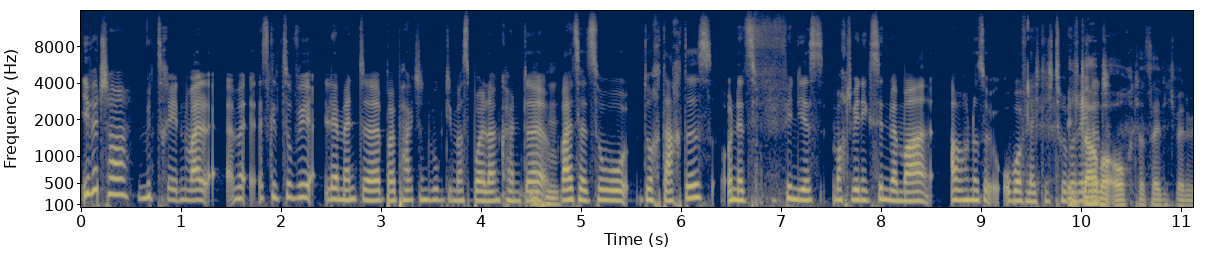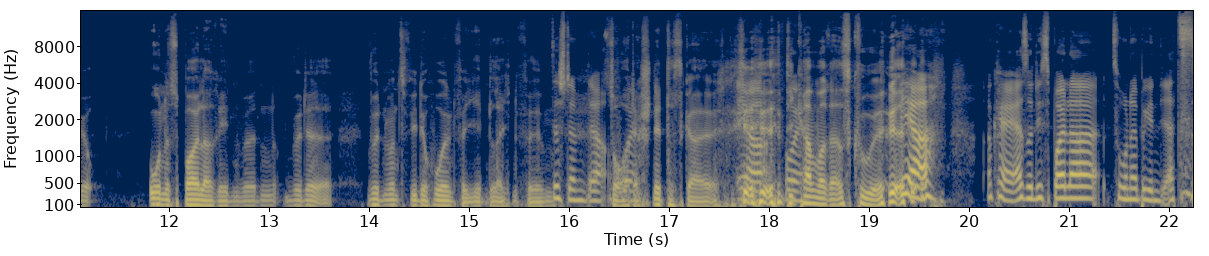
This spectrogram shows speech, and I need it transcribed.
Ich würde schon mitreden, weil ähm, es gibt so viele Elemente bei Park Chan-wook, die man spoilern könnte, Mhm. weil es halt so durchdacht ist. Und jetzt finde ich, es macht wenig Sinn, wenn man einfach nur so oberflächlich drüber Ich redet. glaube auch tatsächlich, wenn wir ohne Spoiler reden würden, würde, würden wir uns wiederholen für jeden gleichen Film. Das stimmt, ja. so, voll. der Schnitt ist geil. Ja, die. Kamera ist cool. Ja, okay, also die Spoilerzone beginnt jetzt.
